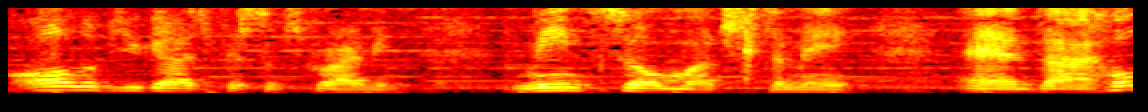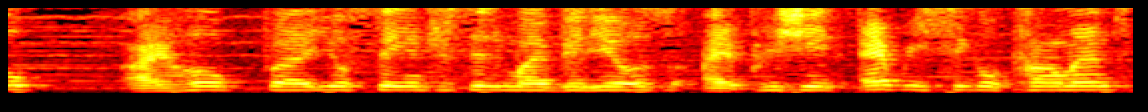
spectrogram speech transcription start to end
all of you guys for subscribing. It means so much to me. And I hope I hope uh, you'll stay interested in my videos. I appreciate every single comment,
